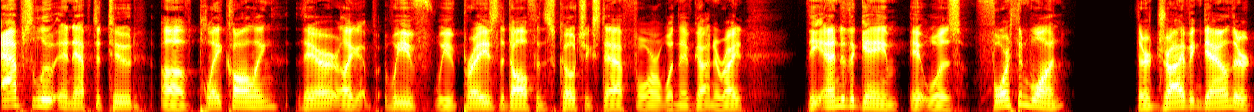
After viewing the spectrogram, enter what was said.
absolute ineptitude of play calling there. Like we've we've praised the Dolphins coaching staff for when they've gotten it right. The end of the game, it was fourth and one. They're driving down. They're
